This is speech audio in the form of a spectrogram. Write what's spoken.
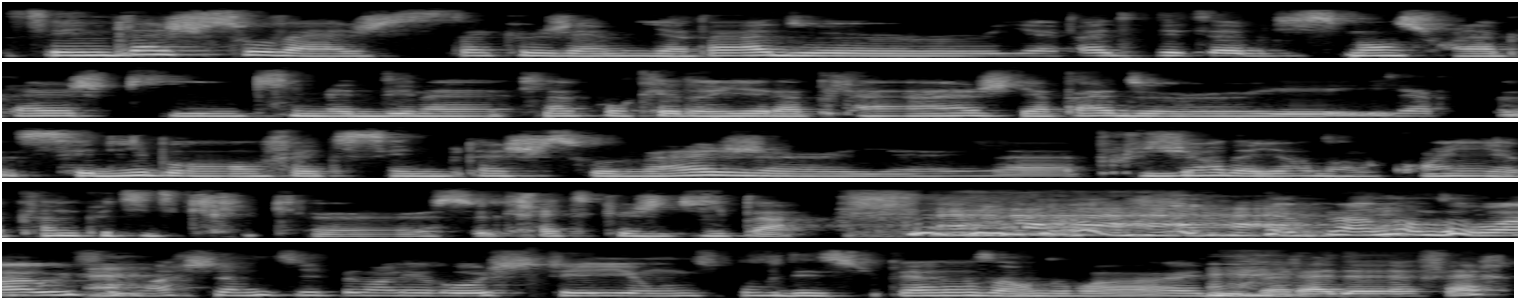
C'est une plage sauvage, c'est ça que j'aime. Il n'y a pas de, il y a pas d'établissement sur la plage qui, qui mettent des matelas pour quadriller la plage. Il y a pas de, y a, c'est libre en fait. C'est une plage sauvage. Il y, a, il y a plusieurs d'ailleurs dans le coin. Il y a plein de petites criques euh, secrètes que je dis pas. il y a plein d'endroits où il faut marcher un petit peu dans les rochers. On trouve des super endroits, des balades à faire.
